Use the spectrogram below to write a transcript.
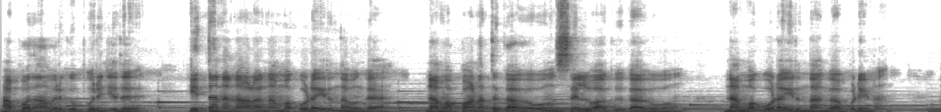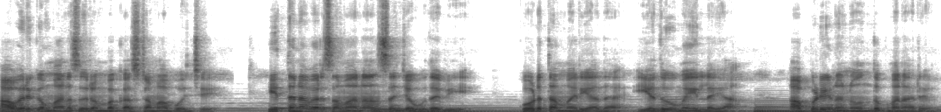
அப்போதான் அவருக்கு புரிஞ்சுது இத்தனை நாளாக நம்ம கூட இருந்தவங்க நம்ம பணத்துக்காகவும் செல்வாக்குக்காகவும் நம்ம கூட இருந்தாங்க அப்படின்னு. அவருக்கு மனசு ரொம்ப கஷ்டமாக போச்சு. இத்தனை வருஷமாக நான் செஞ்ச உதவி கொடுத்த மரியாதை எதுவுமே இல்லையா? அப்படின்னு நொந்து போனாரு.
